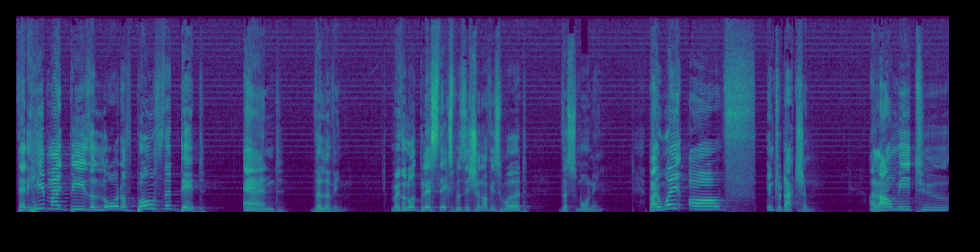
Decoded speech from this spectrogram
that he might be the Lord of both the dead and the living. May the Lord bless the exposition of his word this morning. By way of introduction, Allow me to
